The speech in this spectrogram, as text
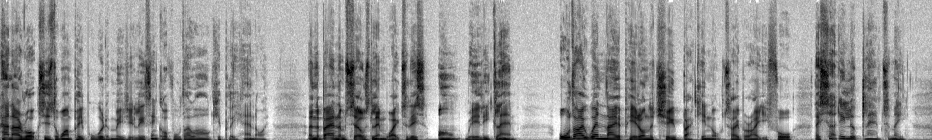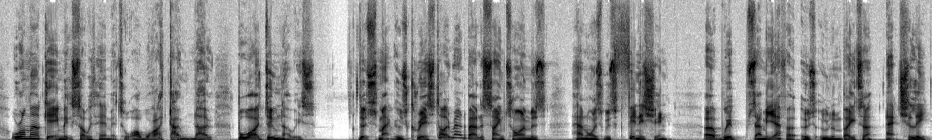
Hanoi Rocks is the one people would immediately think of, although arguably Hanoi. And the band themselves lend weight to this aren't really glam. Although when they appeared on the tube back in October 84, they certainly looked glam to me. Or am I getting mixed up with hair metal? Oh, well, I don't know. But what I do know is that Smack, whose career started around about the same time as Hanoi's was finishing, uh, with Sami Yaffa as Ulan Beta, actually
